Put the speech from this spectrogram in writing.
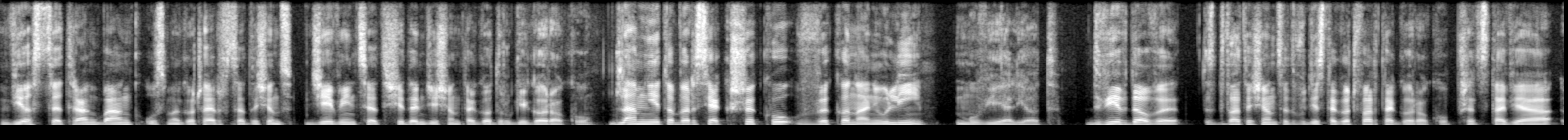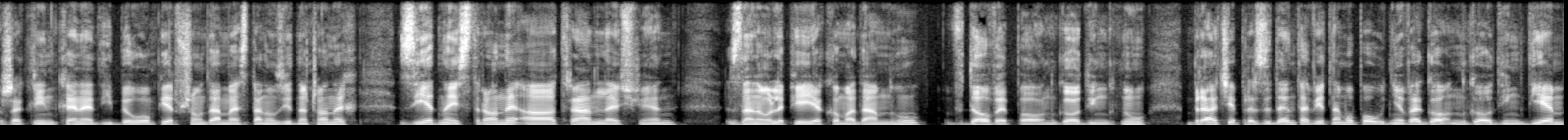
w wiosce Trang Bang 8 czerwca 1972 roku. Dla mnie to wersja krzyku w wykonaniu Lee, mówi Elliot. Dwie wdowy z 2024 roku przedstawia Jacqueline Kennedy, byłą pierwszą damę Stanów Zjednoczonych z jednej strony, a Tran Le Xuyen, znaną lepiej jako Madame Nhu, wdowę po Ngo Dinh Nhu, bracie prezydenta Wietnamu Południowego Ngo Dinh Diem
